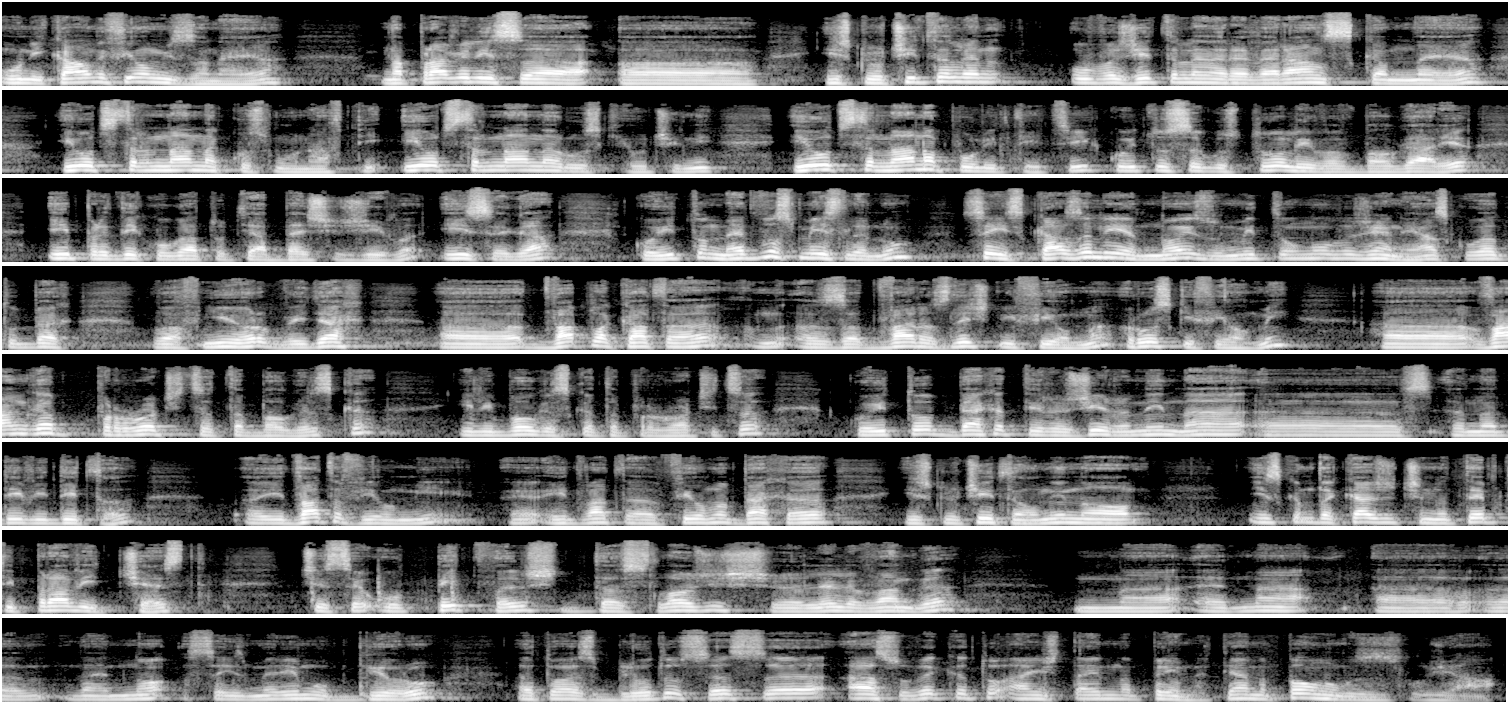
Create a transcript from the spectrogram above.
уникални филми за нея, направили са изключителен уважителен реверанс към нея и от страна на космонавти, и от страна на руски учени, и от страна на политици, които са гостували в България и преди, когато тя беше жива, и сега, които недвусмислено са изказали едно изумително уважение. Аз, когато бях в Нью Йорк, видях а, два плаката за два различни филма, руски филми. А, Ванга, пророчицата българска или българската пророчица, които бяха тиражирани на, на DVD-та. И двата, филми, е, и двата филма бяха изключителни, но искам да кажа, че на теб ти прави чест, че се опитваш да сложиш Леле Ванга на, една, на едно съизмеримо бюро, т.е. блюдо с асове като Айнштайн, например. Тя напълно го заслужава.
